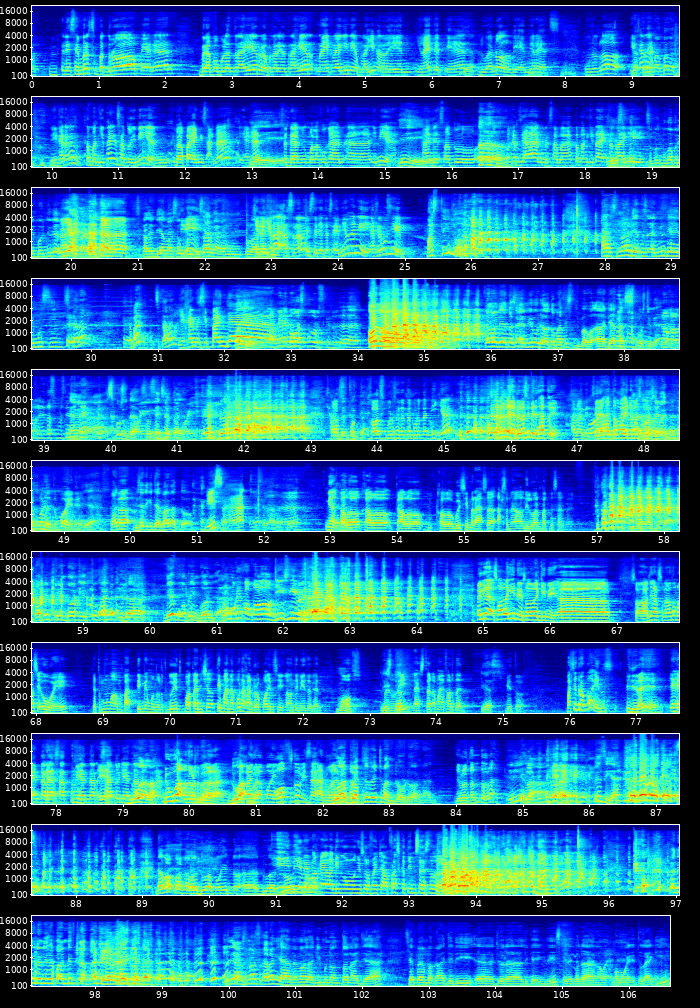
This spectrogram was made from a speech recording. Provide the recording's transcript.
Desember sempat drop ya kan. Berapa bulan terakhir, berapa pertandingan terakhir naik lagi nih apalagi ngalahin United ya kan 2-0 di Emirates. Menurut lo ya Nggak karena terima banget. Ya karena kan teman kita yang satu ini yang bapak yang di sana ya kan Iya, iya, iya. sedang melakukan eh, ini ya. Iya, iya, iya. Ada suatu eh, pekerjaan bersama teman kita yang Iya, satu lagi. sempat, buka primbon juga kan. Iya. Sekali, sekali dia masuk Jadi, empat besar akan keluar Kira-kira. Arsenal bisa di atas MU nggak nih akhir musim? Pasti dong. Arsenal di atas MU di akhir musim. Sekarang apa? Sekarang? Ya kan masih panjang. Oh, iya. Tapi di bawah Spurs gitu. Oh no. Kalau di atas MU udah otomatis di bawah eh, di atas Spurs juga. Oh, kalau ternyata Spursnya Nah, nah, nah, Spurs sudah selesai ceritanya. Kalau Spurs, Spurs ada urutan tiga, Sekarang beda berapa sih? Beda satu ya? Apa beda? Beda satu poin sama Spurs ya? Satu poin, Satu poin, satu poin ya. Iya, kan bisa dikejar banget dong. bisa. Bisa banget ya. Enggak, kalau kalau kalau kalau gue sih merasa Arsenal di luar empat besar, Pak. Tapi primbon itu kan udah dia bukan primbon kan. Gue mungkin kokologi sih masalahnya. Enggak, soal lagi nih, soal lagi nih. Eh, soalnya Arsenal tuh masih away, ketemu sama empat tim yang menurut gue itu potensial tim mana pun akan drop poin sih lawan tim itu kan. Wolves, Burnley, Leicester, sama Everton. Yes. Gitu. Pasti drop points, jujur aja ya. di antara satu di antara Iya. satu di antara Dua lah. Dua menurut gue malah. Dua. kali drop poin. Wolves tuh bisa. Ah, dua Dua drop points. dropnya tadi cuma draw doang kan. Ya, belum tentu lah. Iya Belum lah. tentu lah. Iya sih ya. Gak apa-apa kalau dua poin eh, dua draw. Ini memang kayak lagi ngomongin survei capres ke tim ses nggak? Pasti menang, kan Indonesia Pandit Club kan Iya. Jadi Arsenal sekarang ya memang lagi menonton aja siapa yang bakal jadi eh, juara Liga Inggris. Kita udah ngom- ngomongin itu lagi.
